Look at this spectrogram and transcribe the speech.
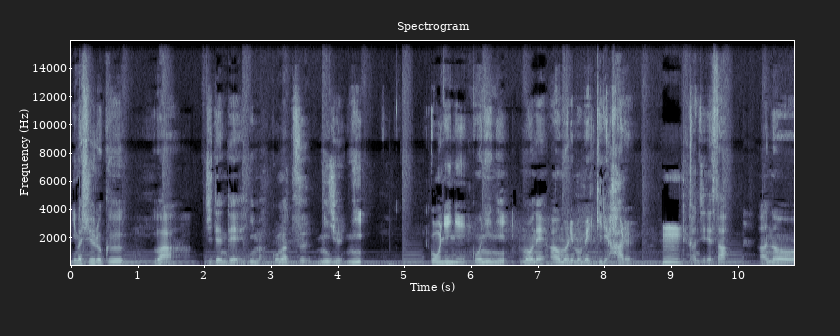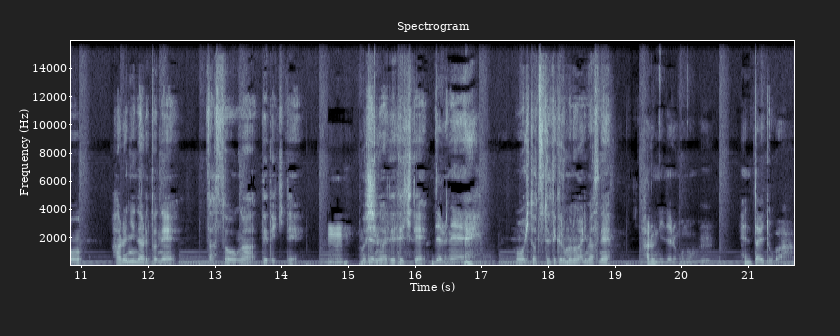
今収録は、時点で今5月22、522。522、もうね、青森もめっきり春っうんて。感じでさ、あのー春になるとね、雑草が出てきて、うん。虫が出てきて、出るね。もう一つ出てくるものがありますね。春に出るもの。うん。変態とか。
